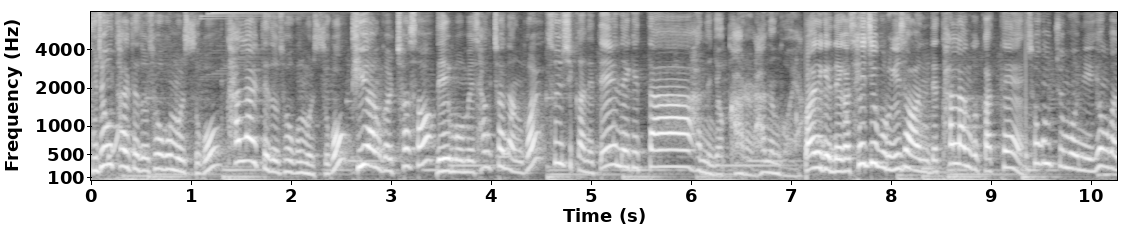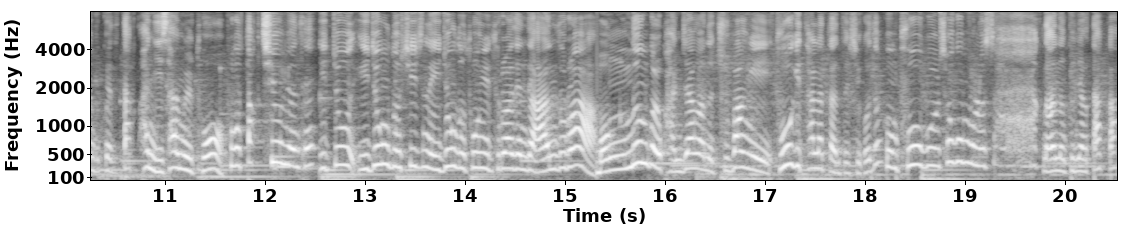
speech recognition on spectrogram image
부정탈 때도 소금을 쓰고 탈날 때도 소금을 쓰고 귀한 걸 쳐서 내 몸에 상처난 걸 순식간에 떼어내겠다 하는 역할을 하는 거야. 만약에 내가 새 집으로 이사 왔는데 탈난 것 같아. 소금 주머니 현관 입구에 딱 한 2, 3일 둬. 그거 딱 치우면 돼? 이, 정- 이 정도 시즌에 이 정도 돈이 들어야 되는데 안 들어와. 먹는 걸 관장하는 주방이 부엌이 탈났다는 뜻이거든? 그럼 부엌을 소금물로 싹 나는 그냥 닦아.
